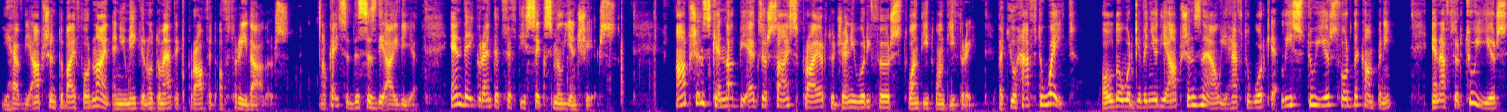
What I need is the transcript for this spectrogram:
you have the option to buy for 9 and you make an automatic profit of $3. Okay, so this is the idea. And they granted 56 million shares. Options cannot be exercised prior to January 1st, 2023. But you have to wait. Although we're giving you the options now, you have to work at least two years for the company. And after two years,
